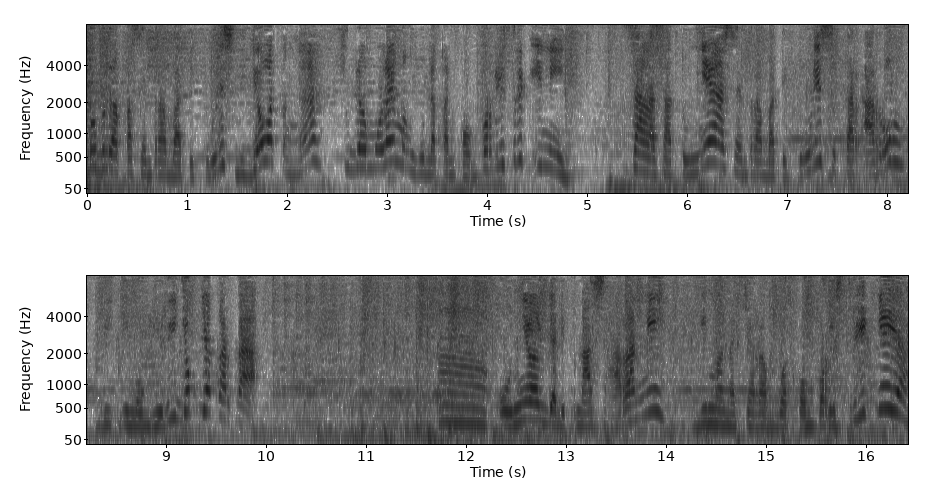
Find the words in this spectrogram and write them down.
Beberapa sentra batik tulis di Jawa Tengah sudah mulai menggunakan kompor listrik ini. Salah satunya sentra batik tulis Sekar Arum di Imogiri, Yogyakarta. Hmm, Unyil jadi penasaran nih, gimana cara buat kompor listriknya ya?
